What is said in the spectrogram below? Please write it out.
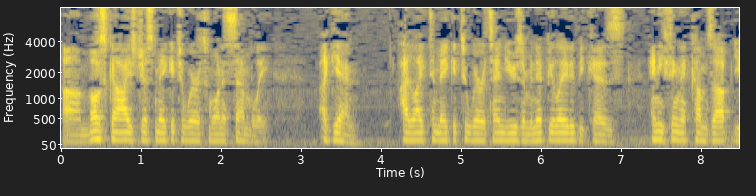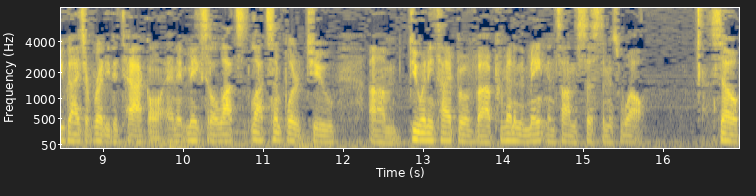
Um, most guys just make it to where it's one assembly. Again, I like to make it to where it's end user manipulated because anything that comes up, you guys are ready to tackle, and it makes it a lot lot simpler to um, do any type of uh, preventative maintenance on the system as well. So,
